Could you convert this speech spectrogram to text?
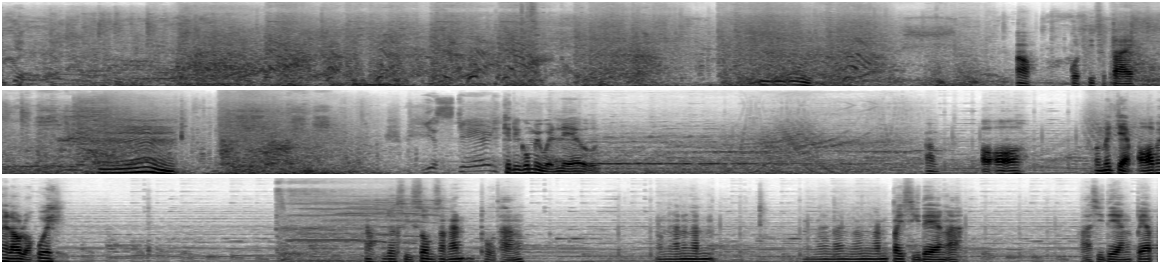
อ้าวกดผิดสไตล์อืม You scared? แค่นี้ก็ไม่ไหวแล้วอ้าวอ๋ออ๋ออ๋อมันไม่แจกออฟให้เราหรอกเว้ยอ้าวเลือกสีส้มซะงั้นโถถังงั้นงั้นงั้นงั้นงั้นงั้นงั้นไปสีแดงอะหาสีแดงแป๊บ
